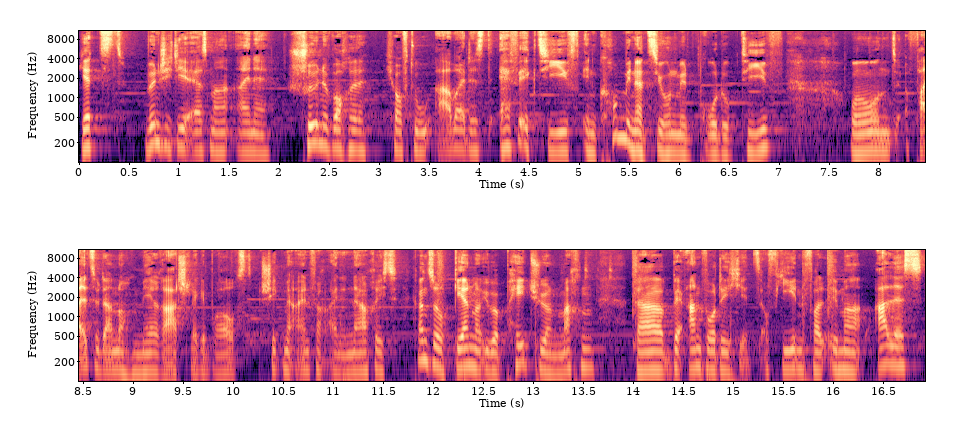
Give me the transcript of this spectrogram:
Jetzt wünsche ich dir erstmal eine schöne Woche. Ich hoffe, du arbeitest effektiv in Kombination mit produktiv. Und falls du dann noch mehr Ratschläge brauchst, schick mir einfach eine Nachricht. Kannst du auch gerne mal über Patreon machen. Da beantworte ich jetzt auf jeden Fall immer alles.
